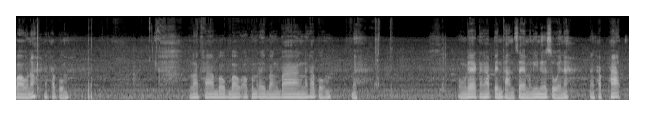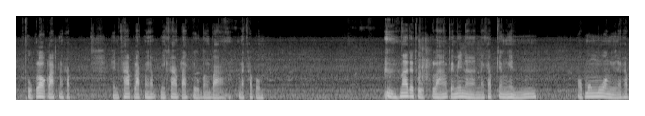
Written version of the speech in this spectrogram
เบาๆนะนะครับผม ราคาเบาๆเอากำไรบางๆนะครับผมองแรกนะครับเป็นฐานแซมองนี้เนื้อสวยนะนะครับพระถูกลอกลักนะครับ เห็นคราบลักไหมครับ มีคราบลักอยู่บางๆนะครับผม น่าจะถูกล้างไปไม่นานนะครับ ยังเห็นออกม่วงๆอยู่นะครับ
